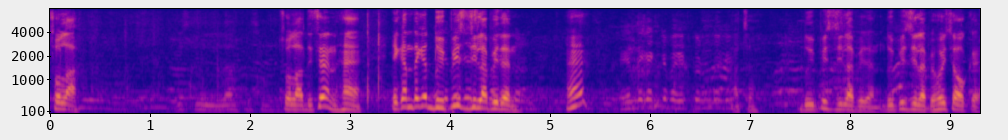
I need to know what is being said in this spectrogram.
ছোলা। ছোলা দিছেন? হ্যাঁ। এখান থেকে দুই পিস জিলাপি দেন। হ্যাঁ? আচ্ছা। দুই পিস জিলাপি দেন। দুই পিস জিলাপি। হয়েছে ওকে।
